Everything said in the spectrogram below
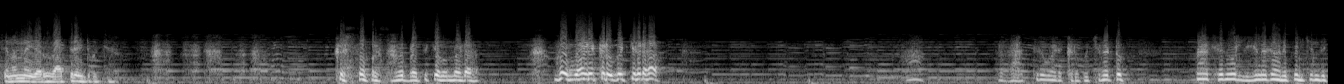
చిన్నయ్య గారు రాత్రి ఇంటికి వచ్చారు. కృష్ణప్రసాద్ బ్రతికే ఉన్నాడా? వాడు ఇక్కడికి వచ్చాడా? రాత్రి వాడు ఇక్కడికి వచ్చినట్టు నాకేదో లీలగా అనిపించింది.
